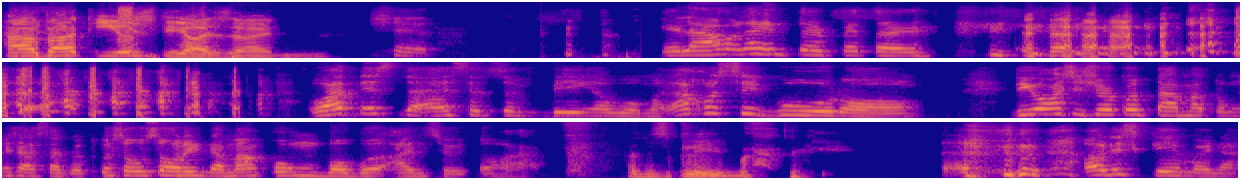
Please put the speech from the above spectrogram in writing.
How about you, Diozon? Shit. Kailangan ko na interpreter. What is the essence of being a woman? Ako siguro, di ko kasi sure kung tama itong isasagot ko. So, sorry naman kung bobo answer to ha. A disclaimer. o disclaimer na.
